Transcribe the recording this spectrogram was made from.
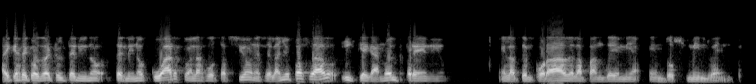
Hay que recordar que él terminó, terminó cuarto en las votaciones el año pasado y que ganó el premio en la temporada de la pandemia en 2020.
